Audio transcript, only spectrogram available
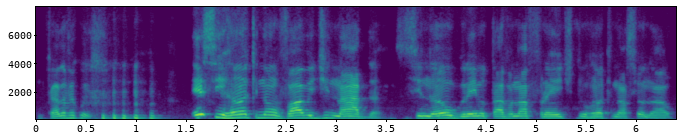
Não tem nada a ver com isso. Esse ranking não vale de nada, senão o Grêmio estava na frente do ranking nacional.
